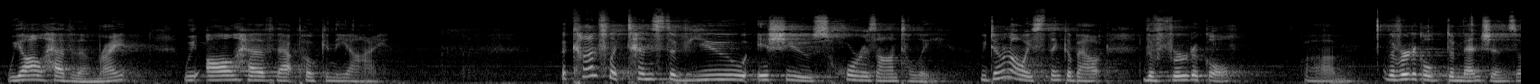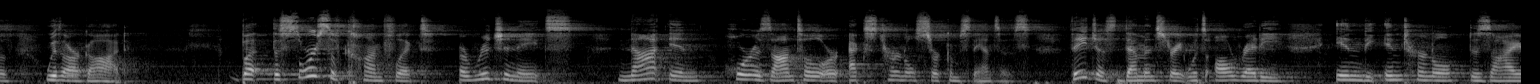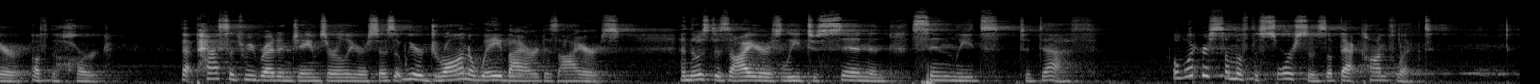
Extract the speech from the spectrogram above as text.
We all have them, right? We all have that poke in the eye. The conflict tends to view issues horizontally. We don't always think about the vertical, um, the vertical dimensions of with our God. But the source of conflict originates not in horizontal or external circumstances. They just demonstrate what's already in the internal desire of the heart. That passage we read in James earlier says that we are drawn away by our desires, and those desires lead to sin, and sin leads to death. Well, what are some of the sources of that conflict?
